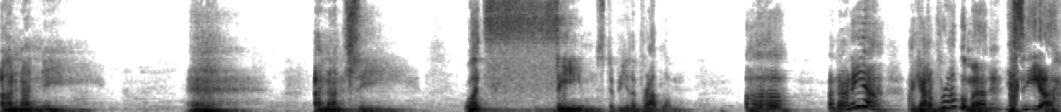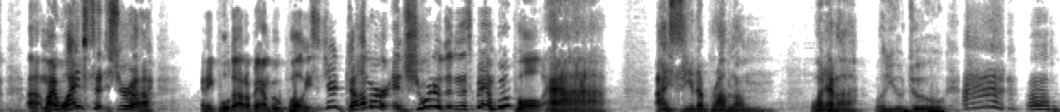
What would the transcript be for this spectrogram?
Anani, Anansi. What seems to be the problem? Uh, Anani, uh, I got a problem. Uh, you see, uh, uh, my wife says you're, uh, and he pulled out a bamboo pole. He said, You're dumber and shorter than this bamboo pole. Ah. I see the problem. Whatever will you do? Ah, um,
